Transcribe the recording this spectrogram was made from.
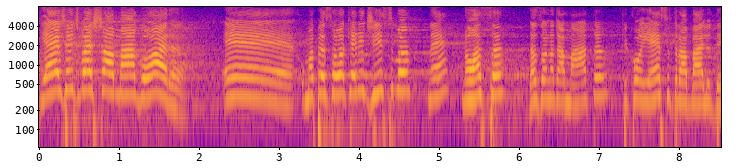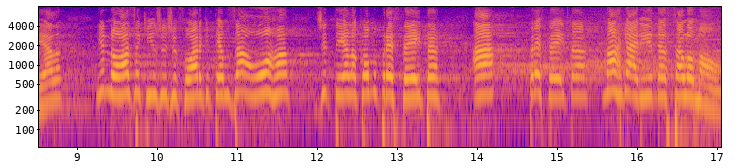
E aí a gente vai chamar agora é, uma pessoa queridíssima, né, nossa, da Zona da Mata, que conhece o trabalho dela, e nós aqui em Juiz de Fora, que temos a honra de tê-la como prefeita, a prefeita Margarida Salomão.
